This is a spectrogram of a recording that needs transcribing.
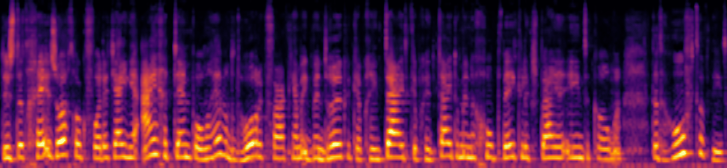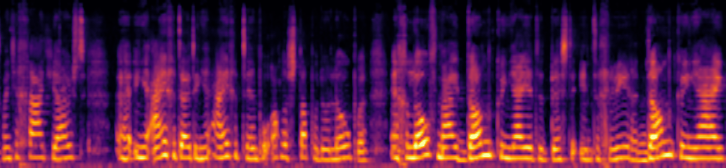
Dus dat zorgt er ook voor dat jij in je eigen tempo, hè, want dat hoor ik vaak, ja, maar ik ben druk, ik heb geen tijd, ik heb geen tijd om in een groep wekelijks bij je in te komen. Dat hoeft ook niet, want je gaat juist uh, in je eigen tijd, in je eigen tempo, alle stappen doorlopen. En geloof mij, dan kun jij het het beste integreren. Dan kun jij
